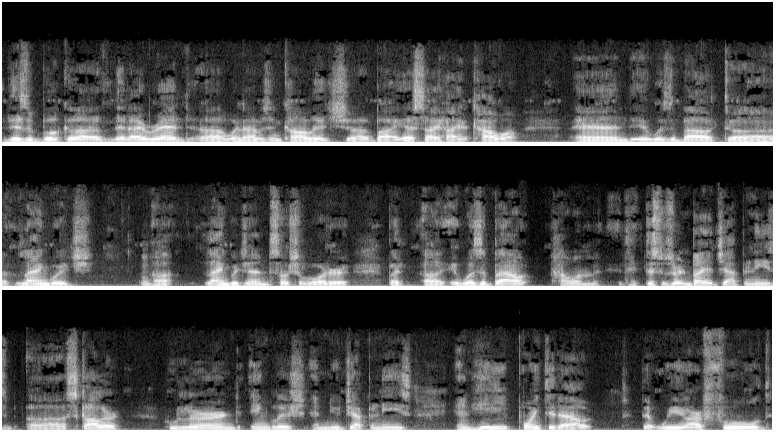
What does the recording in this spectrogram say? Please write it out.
there's a book uh, that I read uh, when I was in college uh, by S.I. Hayakawa, and it was about uh, language, uh, language and social order. But uh, it was about how um, this was written by a Japanese uh, scholar who learned English and knew Japanese, and he pointed out that we are fooled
